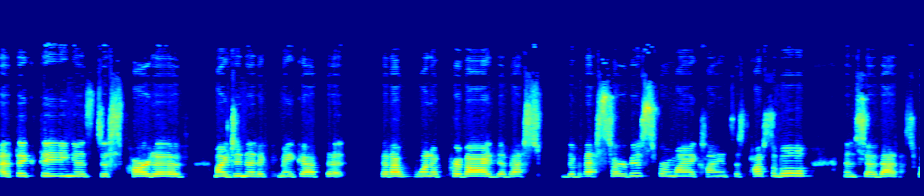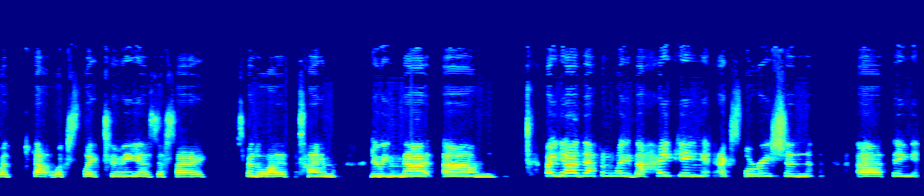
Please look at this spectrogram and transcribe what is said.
ethic thing is just part of my genetic makeup that that I want to provide the best the best service for my clients as possible. And so that's what that looks like to me as if I spend a lot of time doing that. Um, but yeah, definitely the hiking exploration uh, thing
